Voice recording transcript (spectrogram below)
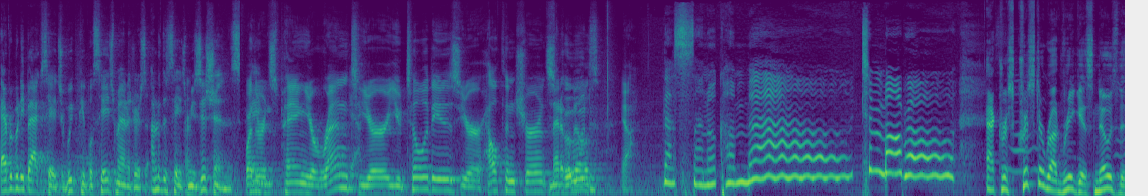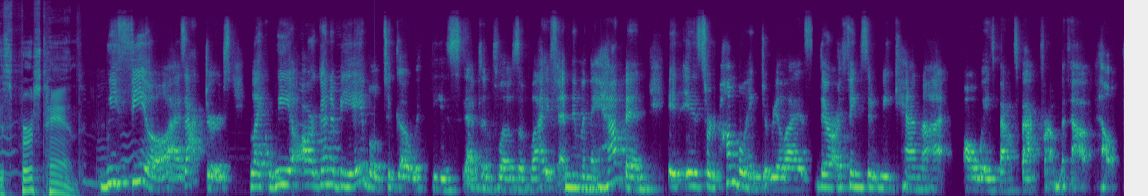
everybody backstage, wig people, stage managers, under the stage, musicians. Whether it's paying your rent, your utilities, your health insurance, Medical food. bills. Yeah. The sun will come out tomorrow. Actress Krysta Rodriguez knows this firsthand. we feel as actors like we are going to be able to go with these ebbs and flows of life. And then when they happen, it is sort of humbling to realize there are things that we cannot always bounce back from without help.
